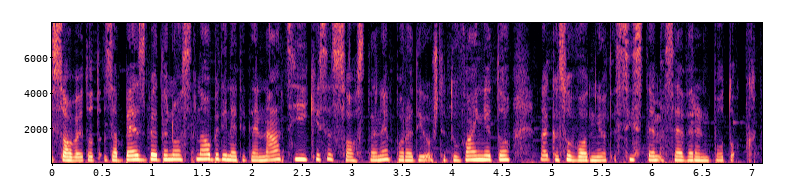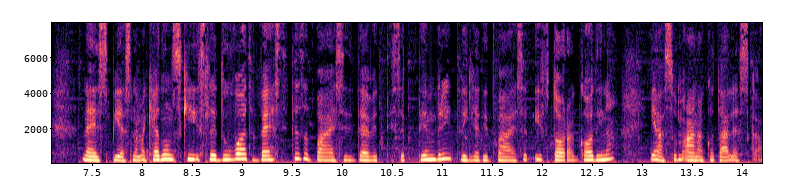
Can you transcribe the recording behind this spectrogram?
Советот за безбедност на Обединетите нации ќе се состане поради оштетувањето на гасоводниот систем Северен поток. На СПС на Македонски следуваат вестите за 29 септември 2022 година. Јас сум Ана Коталеска.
